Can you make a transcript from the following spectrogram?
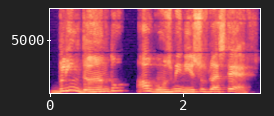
blindando alguns ministros do STF.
